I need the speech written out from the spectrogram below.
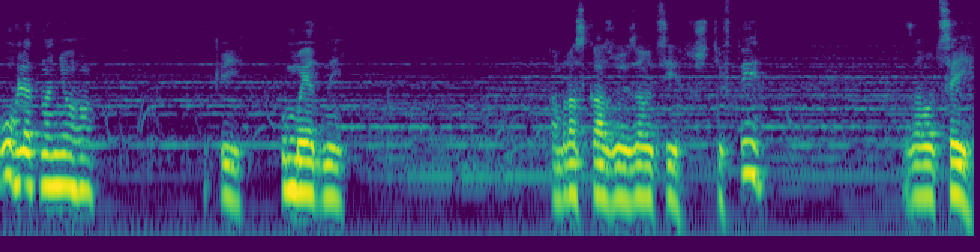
огляд на нього, такий кумедний. Там розказую за оці штифти, за оцей,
